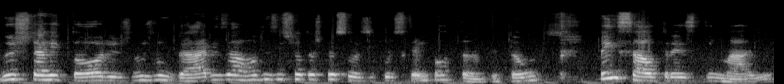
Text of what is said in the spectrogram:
nos territórios, nos lugares aonde existem outras pessoas, e por isso que é importante. Então, pensar o 13 de maio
